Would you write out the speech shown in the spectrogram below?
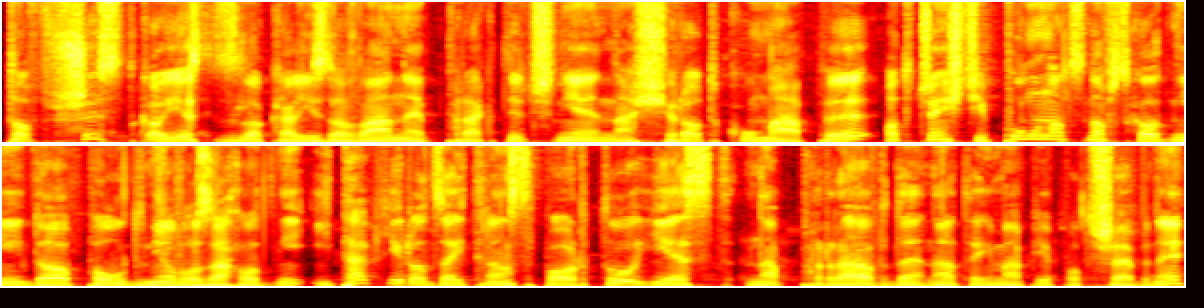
To wszystko jest zlokalizowane praktycznie na środku mapy, od części północno-wschodniej do południowo-zachodniej, i taki rodzaj transportu jest naprawdę na tej mapie potrzebny.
